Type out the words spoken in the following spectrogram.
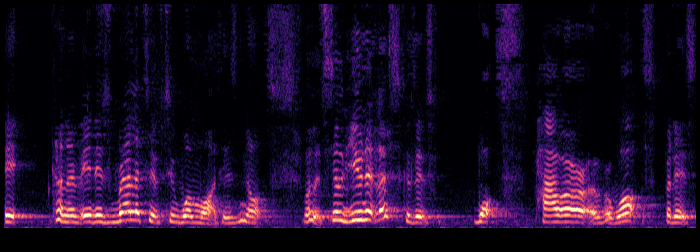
it kind of, it is relative to one watt. It's not, well, it's still unitless because it's watts power over watts, but it's,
